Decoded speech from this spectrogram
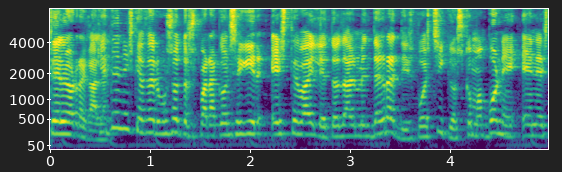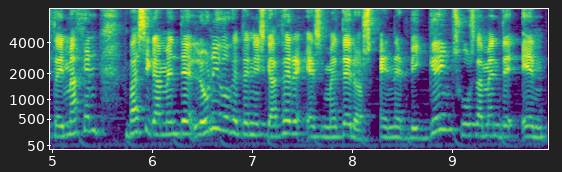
te lo regalan. ¿Qué tenéis que hacer vosotros para para este baile totalmente gratis? Pues chicos, como pone en esta imagen, básicamente lo único que tenéis que hacer es meteros en Epic Games, justamente en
